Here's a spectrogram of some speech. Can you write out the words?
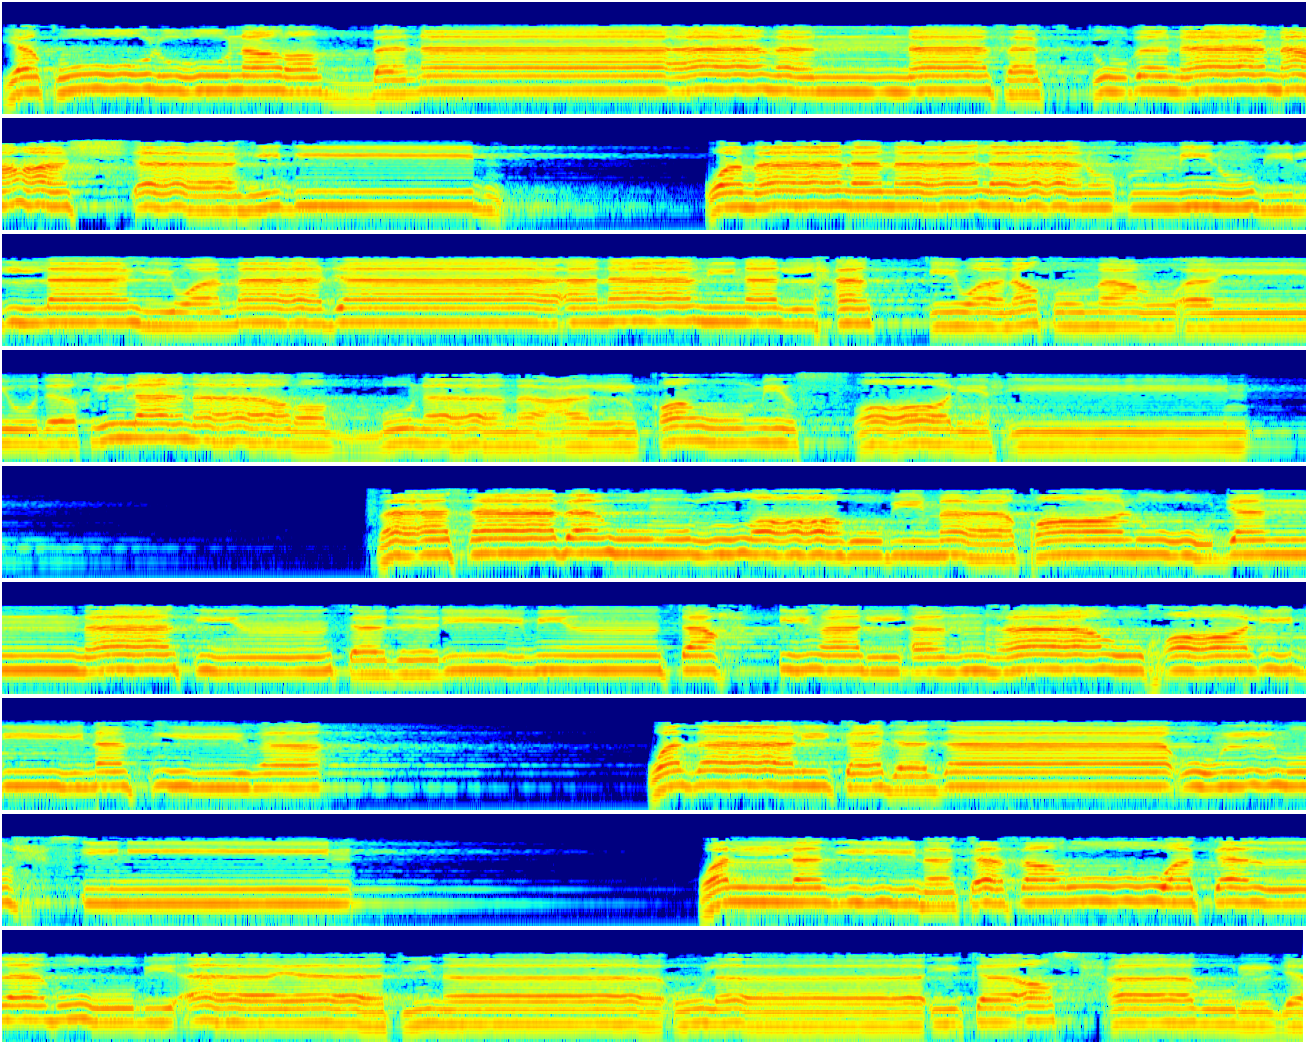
يقولون ربنا آمنا فاكتبنا مع الشاهدين وما لنا لا نؤمن بالله وما جاءنا من الحق ونطمع أن يدخلنا ربنا مع القوم الصالحين. فأثابهم الله بما قالوا جنات تجري من تحتها الأنهار خالدين فيها. وذلك جزاء المحسنين. والذين كفروا وكذبوا بآياتنا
